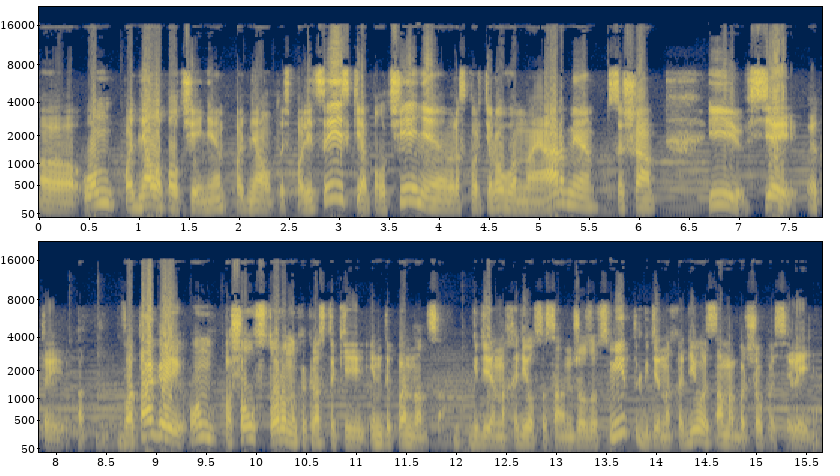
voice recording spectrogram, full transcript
э, он поднял ополчение, поднял, то есть полицейские, ополчение, расквартированная армия США, и всей этой ватагой он пошел в сторону как раз-таки Индепенденса, где находился сам Джозеф Смит, где находилось самое большое поселение.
